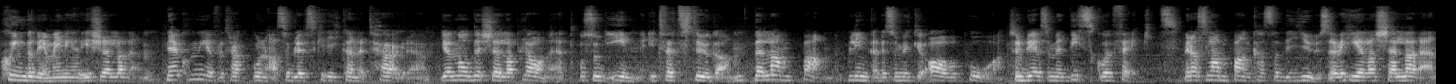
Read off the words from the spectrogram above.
skyndade jag mig ner i källaren. När jag kom ner för trapporna så blev skrikandet högre. Jag nådde källarplanet och såg in i tvättstugan där lampan blinkade så mycket av och på så det blev som en discoeffekt medan lampan kastade ljus över hela källaren.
